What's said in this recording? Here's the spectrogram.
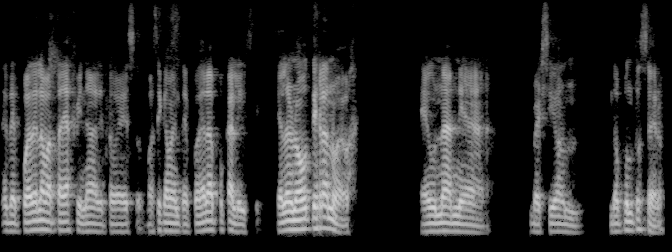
es después de la batalla final y todo eso, básicamente después del apocalipsis, cielo nuevo, tierra nueva, es un Narnia versión 2.0.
